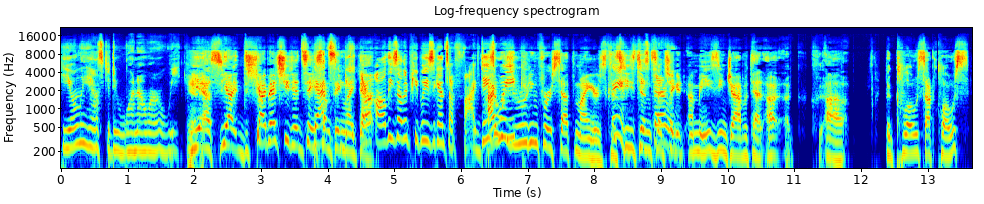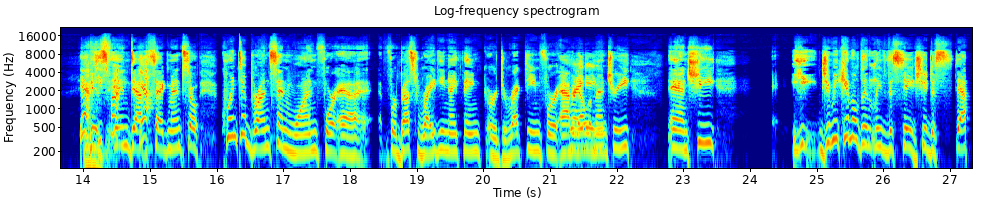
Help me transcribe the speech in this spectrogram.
he only has to do one hour a week. Yes, yeah. I bet she did say That's- something like that. All these other people he's against are five days I a week. I was rooting for Seth Meyers because he's done just such an amazing job with that uh, uh, uh, the close up close. Yeah, his he's in-depth Yeah. segment. So Quinta Brunson won for uh, for best writing, I think, or directing for Abbott Writing. Elementary, and she he Jimmy Kimmel didn't leave the stage. She had to step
